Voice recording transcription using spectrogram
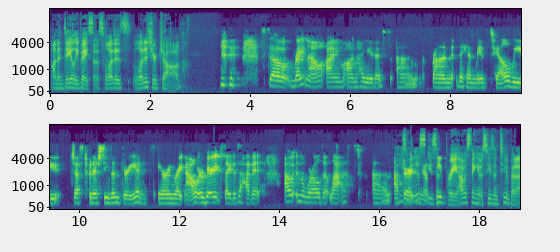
on a daily basis? What is what is your job? So, right now I'm on hiatus um, from The Handmaid's Tale. We just finished season 3 and it's airing right now. We're very excited to have it out in the world at last. Um, after oh, so you know, season three, I was thinking it was season two, but I,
